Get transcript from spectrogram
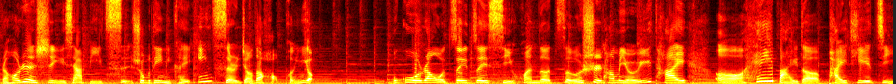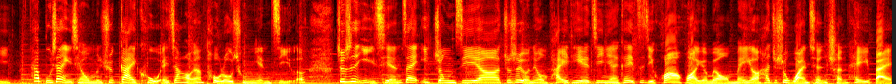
然后认识一下彼此，说不定你可以因此而交到好朋友。不过让我最最喜欢的，则是他们有一台呃黑白的拍贴机，它不像以前我们去盖库，哎，这样好像透露出年纪了。就是以前在一中街啊，就是有那种拍贴机，你还可以自己画画，有没有？没有，它就是完全纯黑白。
